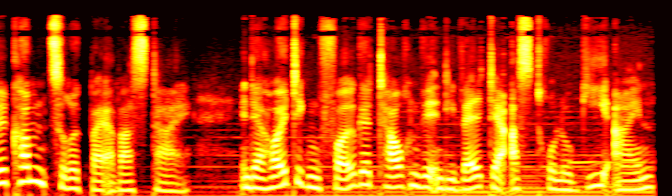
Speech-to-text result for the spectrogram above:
Willkommen zurück bei Avastai. In der heutigen Folge tauchen wir in die Welt der Astrologie ein,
